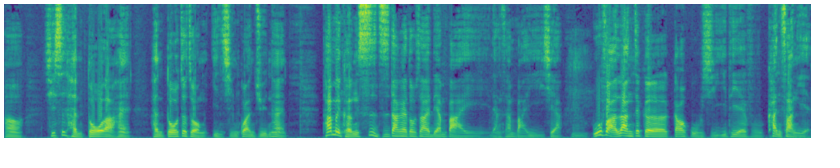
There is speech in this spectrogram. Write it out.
啊，其实很多啦嘿，很多这种隐形冠军嘿。他们可能市值大概都在两百两三百亿以下，嗯，无法让这个高股息 ETF 看上眼，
